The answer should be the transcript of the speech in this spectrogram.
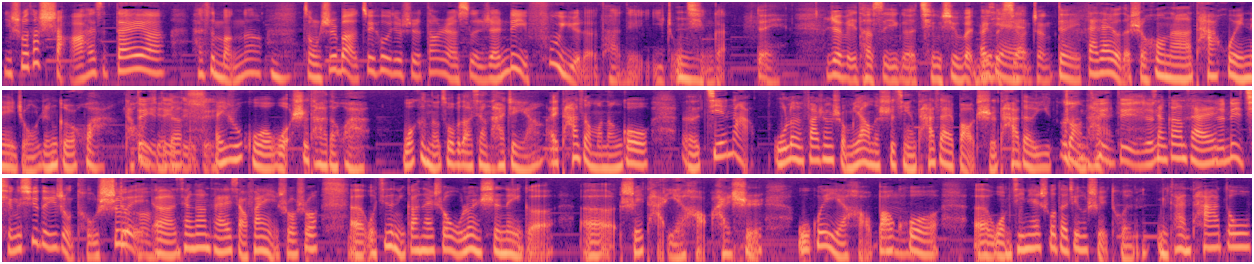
你说它傻还是呆呀、还是萌啊？嗯。总之吧，最后就是，当然是人类赋予了它的一种嗯。情感，对。认为它是一个情绪稳定的象征。对，大家有的时候呢，他会那种人格化，他会觉得哎，如果我是他的话，我可能做不到像他这样。哎，他怎么能够呃接纳？无论发生什么样的事情，他在保持他的一个状态 对。对，人像刚才人类情绪的一种投射、啊。对，呃，像刚才小帆也说说，呃，我记得你刚才说，无论是那个呃水獭也好，还是乌龟也好，包括、呃我们今天说的这个水豚，你看它都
